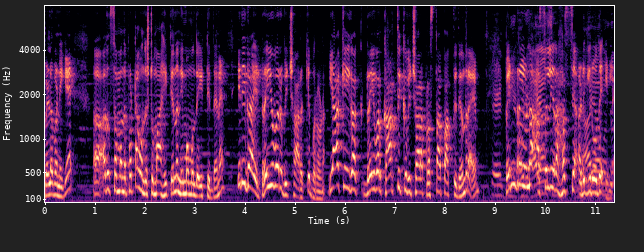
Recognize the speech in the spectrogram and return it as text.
ಬೆಳವಣಿಗೆ. ಅದಕ್ಕೆ ಸಂಬಂಧಪಟ್ಟ ಒಂದಷ್ಟು ಮಾಹಿತಿಯನ್ನು ನಿಮ್ಮ ಮುಂದೆ ಇಟ್ಟಿದ್ದೇನೆ. ಇದೀಗ ಈ ಡ್ರೈವರ್ ವಿಚಾರಕ್ಕೆ ಬರೋಣ. ಯಾಕೆ ಈಗ ಡ್ರೈವರ್ ಕಾರ್ತಿಕ್ ವಿಚಾರ ಪ್ರಸ್ತಾಪ ಆಗ್ತಿದೆ ಅಂದ್ರೆ ಪೆನ್ ಡ್ರೈವ್ನ ಅಸಲಿ ರಹಸ್ಯ ಅಡಗಿರೋದೇ ಇಲ್ಲ.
